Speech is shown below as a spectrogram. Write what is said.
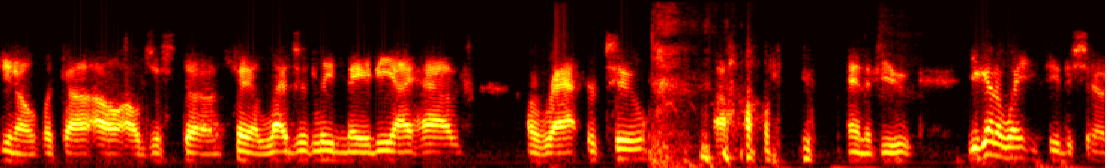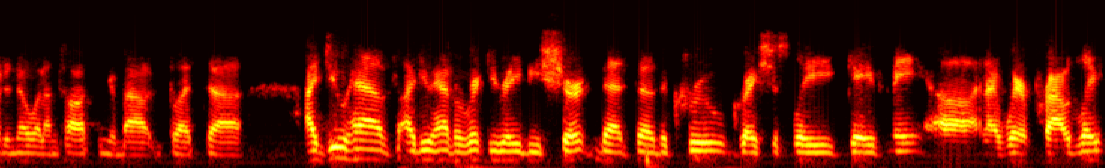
you know, like uh, I'll, I'll just uh, say allegedly, maybe I have a rat or two. um, and if you you got to wait and see the show to know what I'm talking about, but uh, I do have I do have a Ricky Rabies shirt that uh, the crew graciously gave me, uh, and I wear proudly.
